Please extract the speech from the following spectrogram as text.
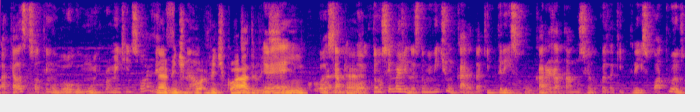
aquelas que só tem o logo, muito provavelmente a gente só vai ver é, no 20, final. 24, 25. É, pô, é, sabe? É. Pô, então você imagina, nós estamos em 21, cara, daqui 3, o cara já tá anunciando coisa daqui 3, 4 anos.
